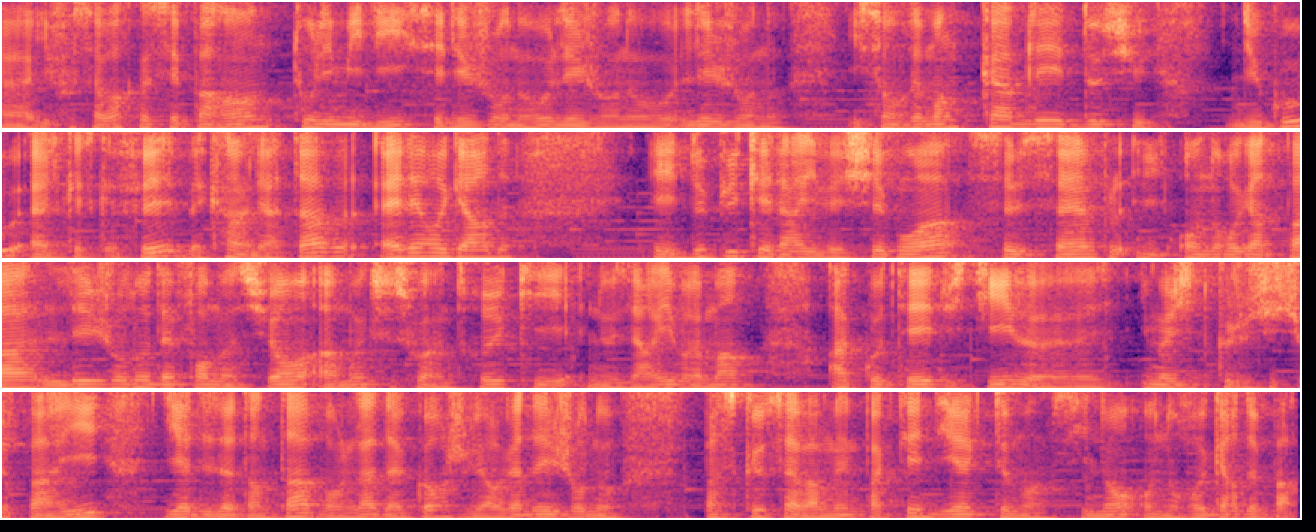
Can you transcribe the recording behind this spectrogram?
il faut savoir que ses parents, tous les midis, c'est les journaux, les journaux, les journaux. Ils sont vraiment câblés dessus. Du coup, elle, qu'est-ce qu'elle fait? Ben, Quand elle est à table, elle les regarde. Et depuis qu'elle est arrivée chez moi, c'est simple, on ne regarde pas les journaux d'information à moins que ce soit un truc qui nous arrive vraiment à côté du style, euh, imagine que je suis sur Paris, il y a des attentats, bon là d'accord, je vais regarder les journaux parce que ça va m'impacter directement, sinon on ne regarde pas.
